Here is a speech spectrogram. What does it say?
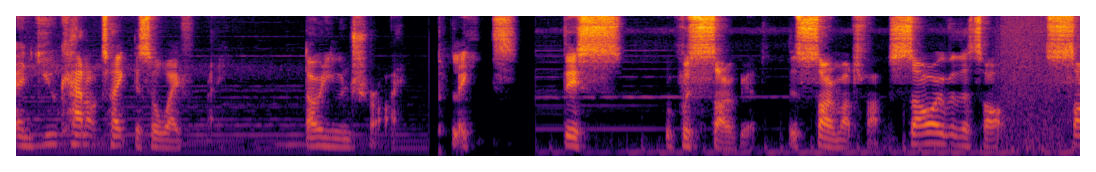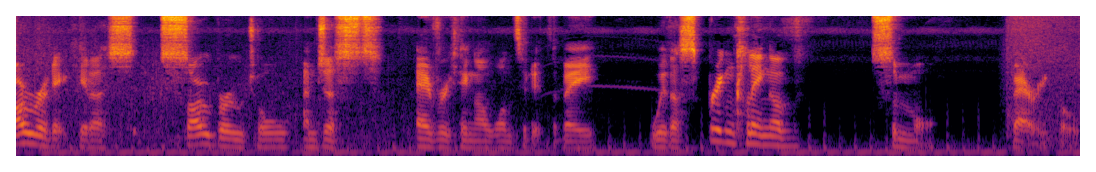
and you cannot take this away from me. Don't even try, please. This was so good. It's so much fun. So over the top, so ridiculous, so brutal, and just everything I wanted it to be, with a sprinkling of some more. Very cool.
